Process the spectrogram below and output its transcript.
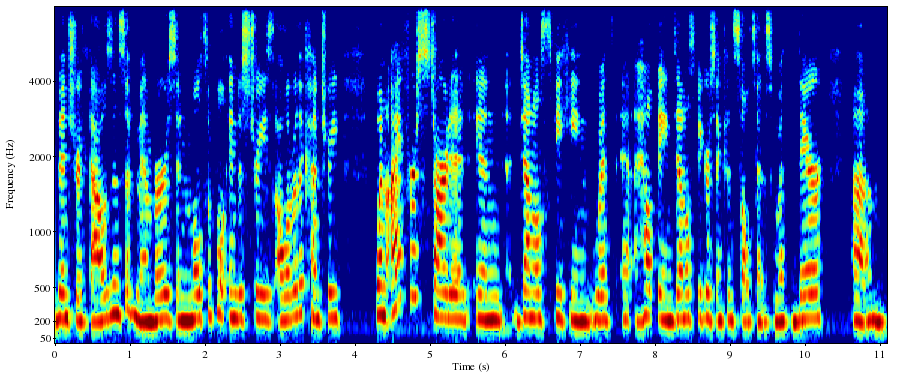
venture, thousands of members in multiple industries all over the country. When I first started in dental speaking with uh, helping dental speakers and consultants with their um,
